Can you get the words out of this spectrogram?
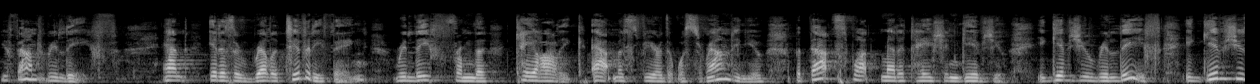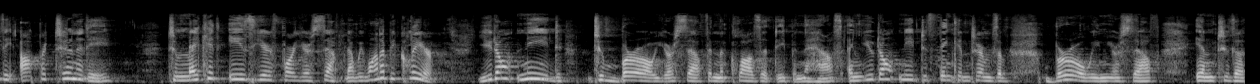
You found relief and it is a relativity thing relief from the chaotic atmosphere that was surrounding you but that's what meditation gives you. It gives you relief. It gives you the opportunity to make it easier for yourself. Now we want to be clear. You don't need to burrow yourself in the closet deep in the house and you don't need to think in terms of burrowing yourself into the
